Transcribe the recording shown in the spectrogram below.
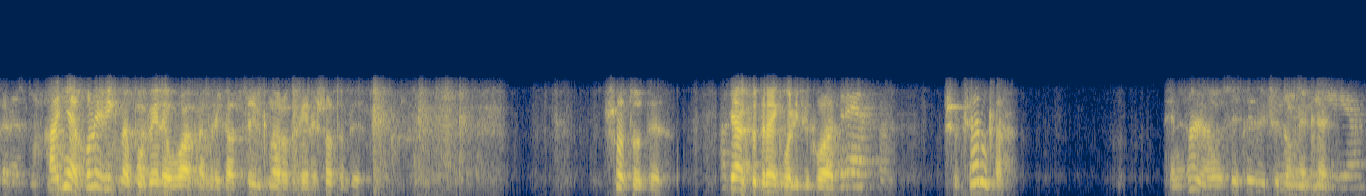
це не стосується. А ні, коли вікна побили у вас, наприклад, це вікно розбили, що туди? Що тут? Як тут треба кваліфікувати? Адреса. Шевченка? Я не знаю, а ось є слідуючий дом яке? Міжгір'я.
